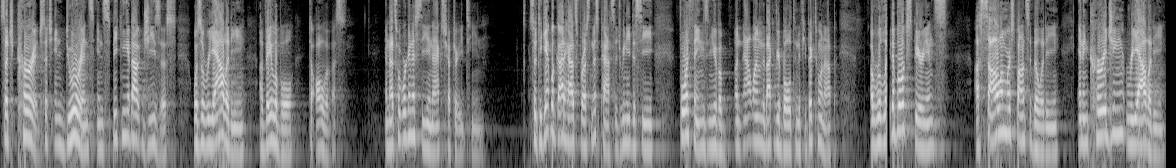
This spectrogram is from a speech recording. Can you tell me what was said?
such courage, such endurance in speaking about Jesus was a reality available to all of us. And that's what we're going to see in Acts chapter 18. So, to get what God has for us in this passage, we need to see four things, and you have a, an outline in the back of your bulletin if you picked one up a relatable experience, a solemn responsibility, an encouraging reality,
